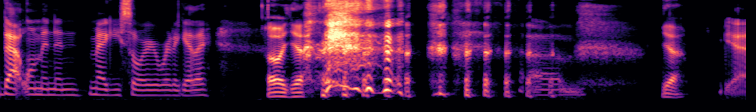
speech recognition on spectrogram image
Batwoman and Maggie Sawyer were together. Oh yeah, Um, yeah. yeah,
